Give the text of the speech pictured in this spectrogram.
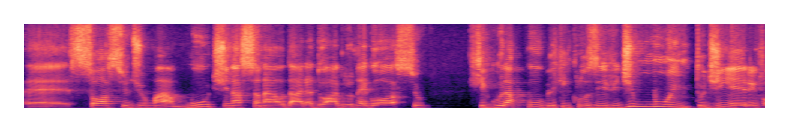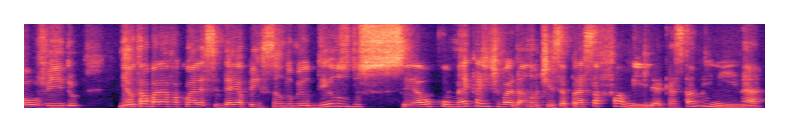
é, sócio de uma multinacional da área do agronegócio, figura pública, inclusive, de muito dinheiro envolvido. E eu trabalhava com ela essa ideia pensando, meu Deus do céu, como é que a gente vai dar notícia para essa família que essa menina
